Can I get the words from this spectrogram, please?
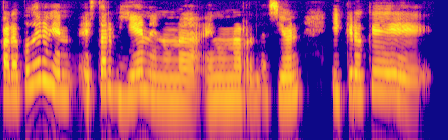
Para poder bien, estar bien en una, en una relación. Y creo que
